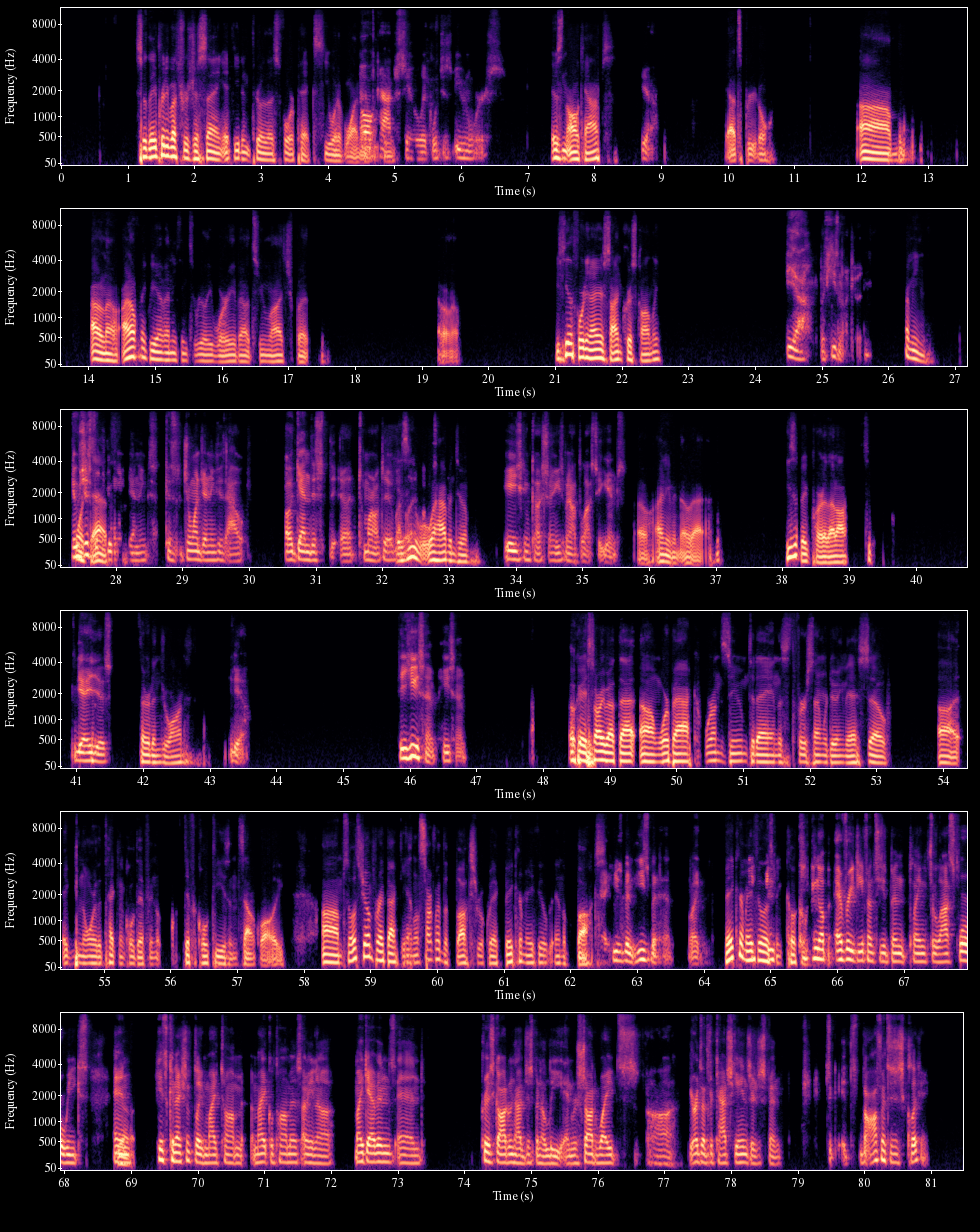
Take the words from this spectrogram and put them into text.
So they pretty much were just saying if he didn't throw those four picks, he would have won. All caps too, like which is even worse. It was in all caps. Yeah. Yeah, it's brutal. Um, I don't know. I don't think we have anything to really worry about too much, but I don't know. You see the 49ers signed Chris Conley? Yeah, but he's not good. I mean, It was just Jennings because Jauan Jennings is out again this uh, tomorrow too. Is he? What happened to him? he's concussion. He's been out the last two games. Oh, I didn't even know that. He's a big part of that offense. Yeah, he is. Third and Jauan. Yeah, he, he's him. He's him. Okay, sorry about that. Um, we're back. We're on Zoom today, and this is the first time we're doing this, so uh, ignore the technical diffi- difficulties and sound quality. Um, so let's jump right back in. Let's talk about the Bucks real quick. Baker Mayfield and the Bucks. Yeah, he's been he's been him. Like Baker Mayfield has been cooking. cooking up every defense he's been playing for the last four weeks, and Yeah. his connections like Mike Tom, Michael Thomas. I mean, uh, Mike Evans and Chris Godwin have just been elite, and Rachaad White's uh yards after catch gains are just been. It's, it's the offense is just clicking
